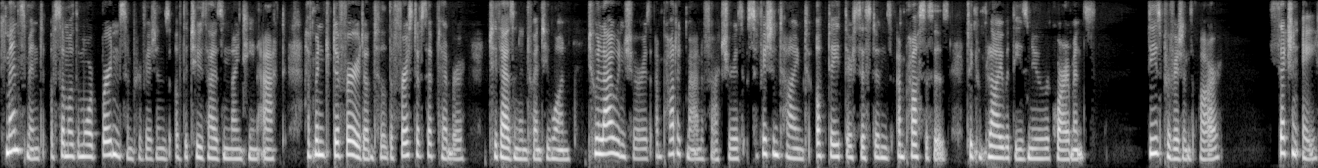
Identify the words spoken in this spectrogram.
Commencement of some of the more burdensome provisions of the 2019 Act have been deferred until the 1st of September 2021 to allow insurers and product manufacturers sufficient time to update their systems and processes to comply with these new requirements. These provisions are Section 8,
